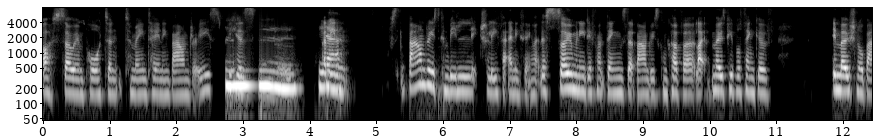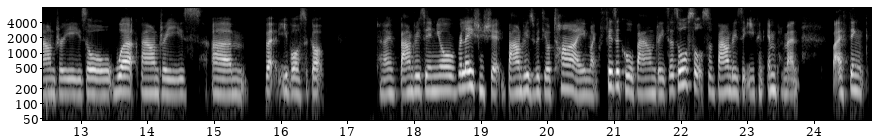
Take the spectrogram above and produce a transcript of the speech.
are so important to maintaining boundaries because mm-hmm. yeah. I mean boundaries can be literally for anything like there's so many different things that boundaries can cover like most people think of emotional boundaries or work boundaries um, but you've also got I don't know boundaries in your relationship boundaries with your time like physical boundaries there's all sorts of boundaries that you can implement but I think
